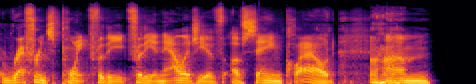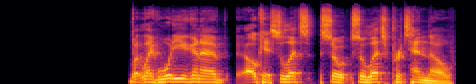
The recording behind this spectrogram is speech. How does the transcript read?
reference point for the for the analogy of of saying cloud. Uh-huh. Um, but like, what are you gonna? Okay, so let's so so let's pretend though,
